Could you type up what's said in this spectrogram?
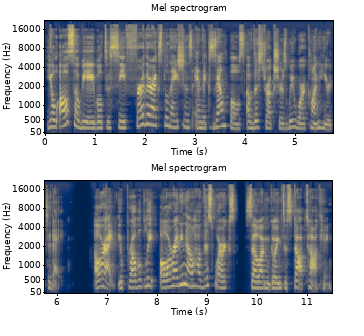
You'll also be able to see further explanations and examples of the structures we work on here today. All right, you probably already know how this works, so I'm going to stop talking.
